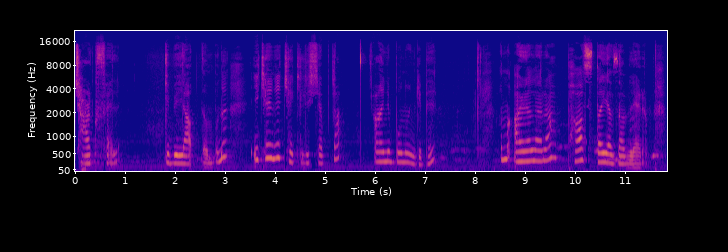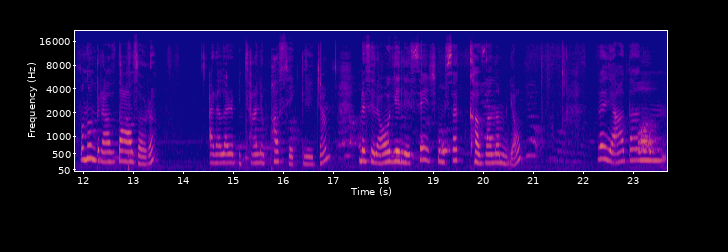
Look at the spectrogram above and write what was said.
çarkıfel gibi yaptım bunu. İkinci çekiliş yapacağım. Aynı bunun gibi. Ama aralara pasta yazabilirim. Bunun biraz daha zoru. Aralara bir tane pas ekleyeceğim. Mesela o gelirse hiç kimse kazanamıyor. Veya ben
